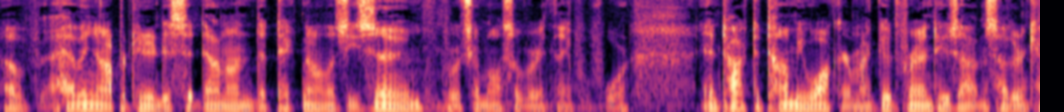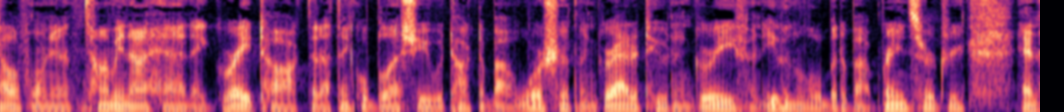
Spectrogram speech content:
of having an opportunity to sit down on the technology Zoom, for which I'm also very thankful for, and talk to Tommy Walker, my good friend who's out in Southern California. Tommy and I had a great talk that I think will bless you. We talked about worship and gratitude and grief and even a little bit about brain surgery. And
